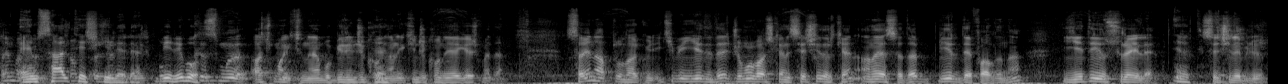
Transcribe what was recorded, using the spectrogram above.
Sayın Bakanım, emsal çok teşkil özür eder. dilerim. Biri bu. kısmı açmak için yani bu birinci konu yani ikinci konuya geçmeden. Sayın Abdullah Gül 2007'de Cumhurbaşkanı seçilirken anayasada bir defalığına 7 yıl süreyle Evet. seçilebiliyordu.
